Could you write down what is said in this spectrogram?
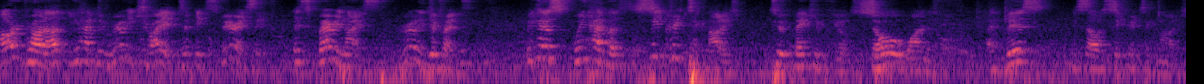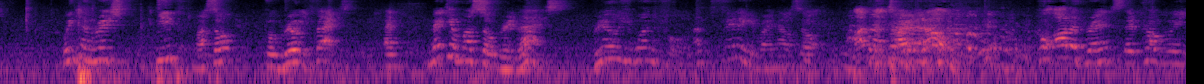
Our product, you have to really try it to experience it. It's very nice, really different. Because we have a secret technology to make you feel so wonderful. And this is our secret technology. We can reach deep muscle for real effect and make your muscle relax. Really wonderful. I'm feeling it right now, so I'm not tired at all. For other brands, they probably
